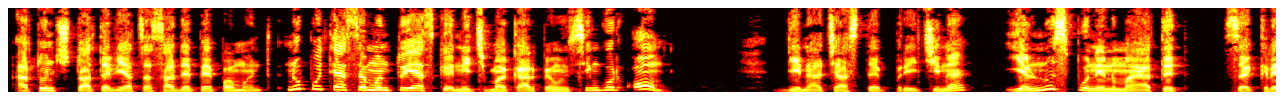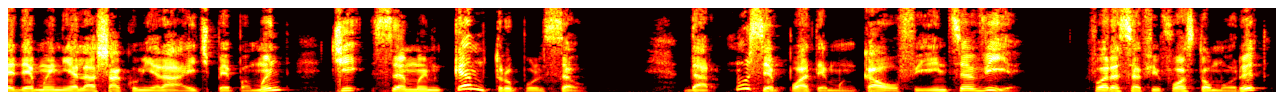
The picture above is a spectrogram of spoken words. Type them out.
atunci toată viața sa de pe pământ nu putea să mântuiască nici măcar pe un singur om. Din această pricină, el nu spune numai atât să credem în el așa cum era aici pe pământ, ci să mâncăm trupul său. Dar nu se poate mânca o ființă vie. Fără să fi fost omorât,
